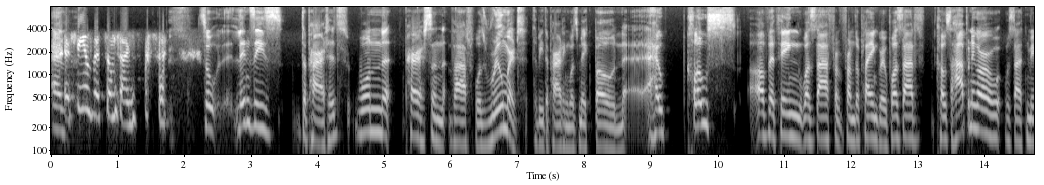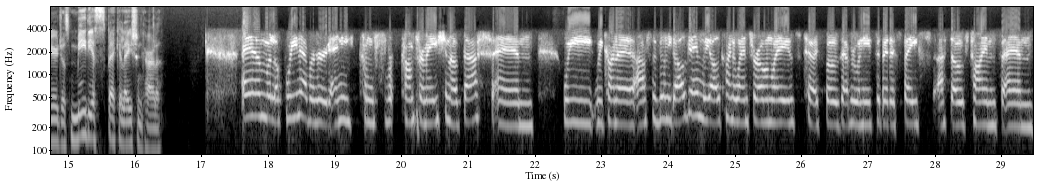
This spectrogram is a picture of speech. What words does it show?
um, it feels it sometimes. so, Lindsay's departed. One person that was rumoured to be departing was Mick Bohan. How close of a thing was that from, from the playing group? Was that close to happening, or was that mere just media speculation, Carla? Um, well, look, we never heard any conf- confirmation of that. Um, we we kind of after the Donegal game, we all kind of went our own ways. To I suppose everyone needs a bit of space at those times, um,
